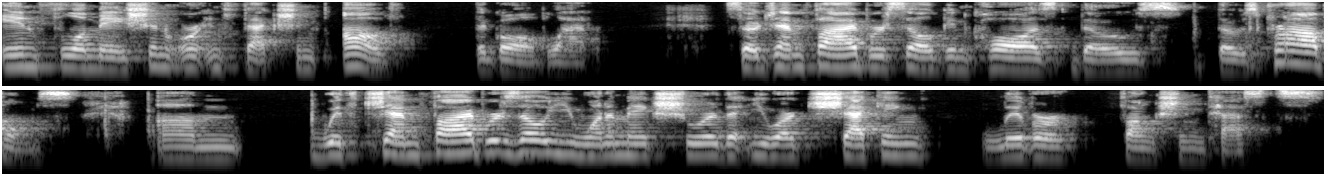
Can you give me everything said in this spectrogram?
inflammation or infection of the gallbladder. So gemfibrozil can cause those, those problems. Um, with gemfibrozil, you want to make sure that you are checking liver function tests,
